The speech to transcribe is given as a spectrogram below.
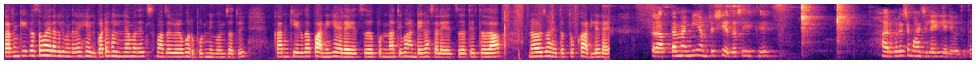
कारण की कसं व्हायला लागले म्हणजे काय हेलपाटे घालण्यामध्येच माझा वेळ भरपूर निघून जातो आहे कारण की एकदा पाणी घ्यायला यायचं पुन्हा ते भांडे घासायला यायचं ते त्याला नळ जो आहे तर तो काढलेला आहे. तर आत्ता ना मी आमच्या शेजारच्या इथेच हरभऱ्याच्या भाजीलाही गेले होते. तर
